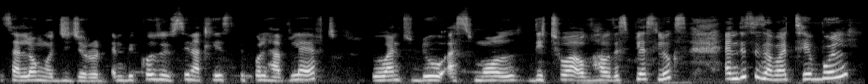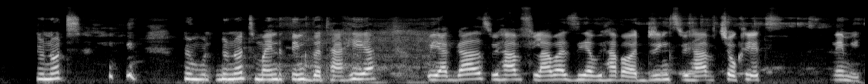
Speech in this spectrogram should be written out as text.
It's along Ojiji Road, and because we've seen at least people have left, we want to do a small detour of how this place looks. And this is our table. Do not do, not mind things that are here. We are girls. We have flowers here. We have our drinks. We have chocolates. Name it.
